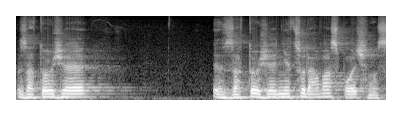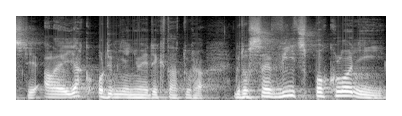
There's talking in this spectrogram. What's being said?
Za to, že za to, že něco dává společnosti, ale jak odměňuje diktatura? Kdo se víc pokloní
